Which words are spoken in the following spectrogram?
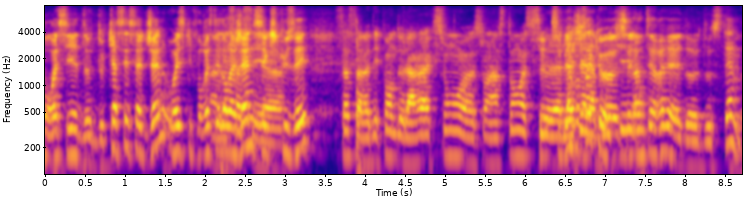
Pour essayer de, de casser cette gêne ou est-ce qu'il faut rester Ah, dans la ça, gêne, euh, s'excuser Ça, ça va dépendre de la réaction euh, sur l'instant. C'est bien pour ça que c'est l'intérêt de, de ce thème.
